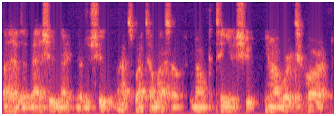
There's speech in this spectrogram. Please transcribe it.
Uh, has a bad shooting night, you know, just shoot. That's what I tell myself. You know, I'll continue to shoot. You know, I work too hard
